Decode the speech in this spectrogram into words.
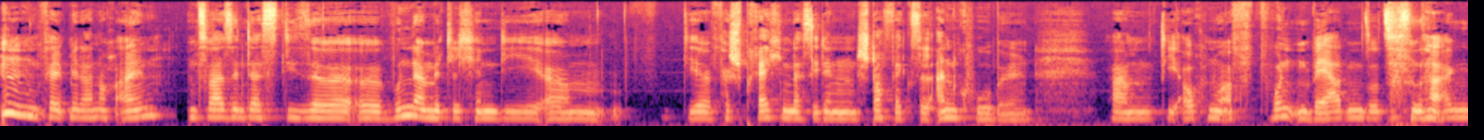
fällt mir da noch ein. Und zwar sind das diese äh, Wundermittelchen, die ähm, dir versprechen, dass sie den Stoffwechsel ankurbeln. Ähm, die auch nur erfunden werden, sozusagen,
